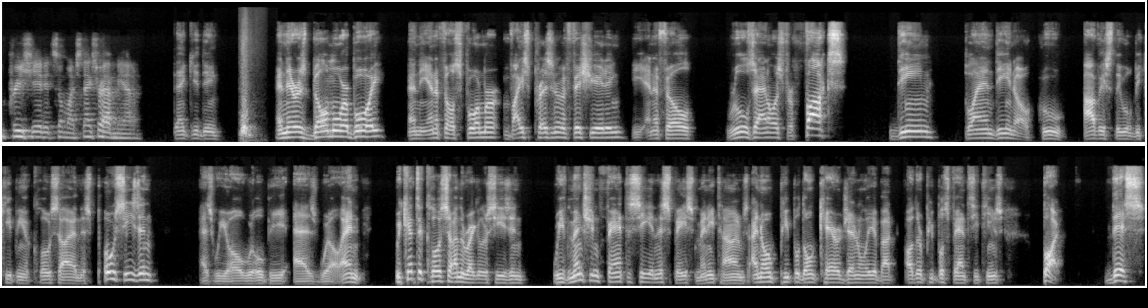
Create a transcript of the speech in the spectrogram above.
Appreciate it so much. Thanks for having me, Adam. Thank you, Dean. And there is Bellmore Boy and the NFL's former vice president of officiating, the NFL rules analyst for Fox, Dean Blandino, who obviously will be keeping a close eye on this postseason, as we all will be as well. And we kept a close eye on the regular season We've mentioned fantasy in this space many times. I know people don't care generally about other people's fantasy teams, but this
